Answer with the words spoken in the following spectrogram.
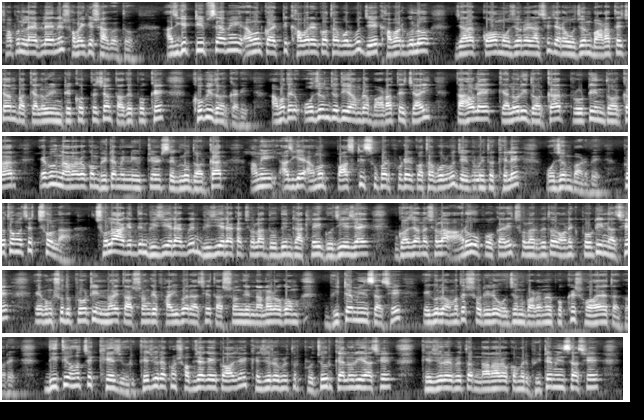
স্বপন লাইফলাইনে সবাইকে স্বাগত। আজকের টিপসে আমি এমন কয়েকটি খাবারের কথা বলব, যে খাবারগুলো যারা কম ওজনের আছে, যারা ওজন বাড়াতে চান বা ক্যালোরি ইনটেক করতে চান, তাদের পক্ষে খুবই দরকারি। আমাদের ওজন যদি আমরা বাড়াতে চাই, তাহলে ক্যালোরি দরকার, প্রোটিন দরকার এবং নানা রকম ভিটামিন, নিউট্রিয়েন্টস এগুলো দরকার। আমি আজকে এমন পাঁচটি সুপার ফুডের কথা বলব যেগুলো তো খেলে ওজন বাড়বে। প্রথম হচ্ছে ছোলা। ছোলা আগের দিন ভিজিয়ে রাখবেন। ভিজিয়ে রাখা ছোলা দুদিন রাখলেই গজিয়ে যায়। গজানো ছোলা আরও উপকারী। ছোলার ভেতর অনেক প্রোটিন আছে এবং শুধু প্রোটিন নয়, তার সঙ্গে ফাইবার আছে, তার সঙ্গে নানা রকম ভিটামিনস আছে। এগুলো আমাদের শরীরে ওজন বাড়ানোর পক্ষে সহায়তা করে। দ্বিতীয় হচ্ছে খেজুর। খেজুর এখন সব জায়গায় পাওয়া যায়। খেজুরের ভেতর প্রচুর ক্যালোরি আছে। খেজুরের ভেতর নানা রকমের ভিটামিনস আছে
